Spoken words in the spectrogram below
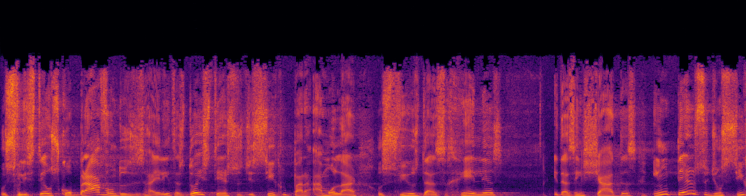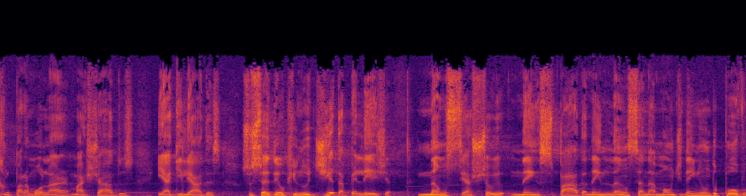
Os filisteus cobravam dos israelitas dois terços de ciclo para amolar os fios das relhas e das enxadas, e um terço de um ciclo para molar machados e aguilhadas. Sucedeu que no dia da peleja não se achou nem espada nem lança na mão de nenhum do povo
